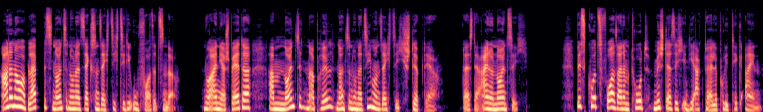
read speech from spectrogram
Adenauer bleibt bis 1966 CDU-Vorsitzender. Nur ein Jahr später, am 19. April 1967, stirbt er. Da ist er 91. Bis kurz vor seinem Tod mischt er sich in die aktuelle Politik ein.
